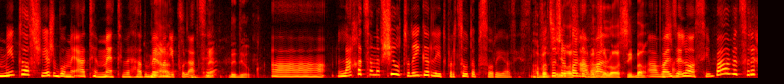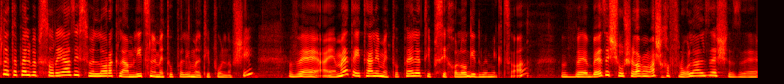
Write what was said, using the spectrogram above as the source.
מיתוס שיש בו מעט אמת והרבה מעט, מניפולציה. מעט, בדיוק. הלחץ הנפשי הוא טריגר להתפרצות הפסוריאזיס. אבל, זה לא, אבל זה לא הסיבה. אבל נכון. זה לא הסיבה, וצריך לטפל בפסוריאזיס ולא רק להמליץ למטופלים על טיפול נפשי. והאמת, הייתה לי מטופלת, היא פסיכולוגית במקצועה, ובאיזשהו שלב ממש חפרו לה על זה, שזה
